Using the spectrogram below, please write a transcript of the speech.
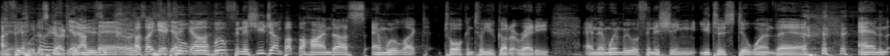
I think we'll just We'll go just to the music." there. I was like, "Yeah, cool. We'll, we'll finish. You jump up behind us, and we'll like talk until you've got it ready." And then when we were finishing, you two still weren't there, and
